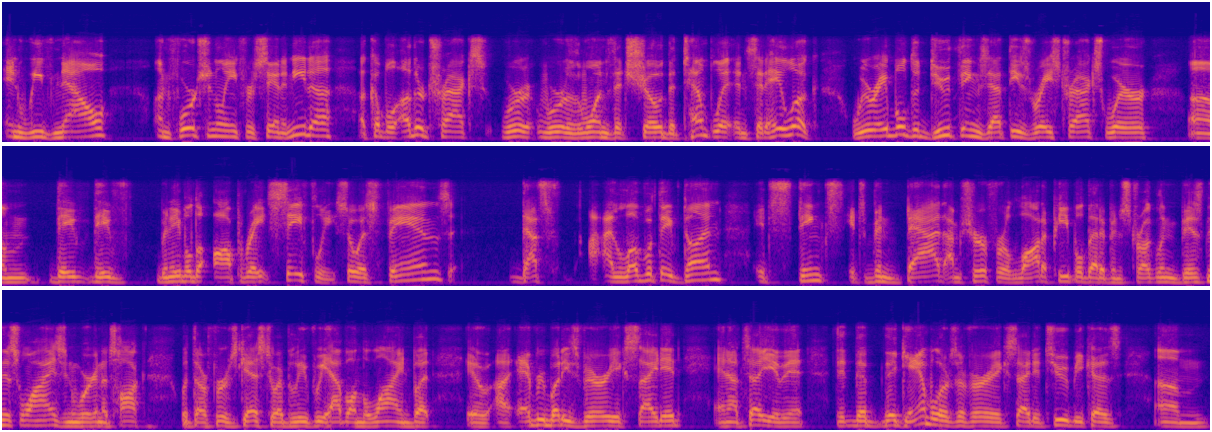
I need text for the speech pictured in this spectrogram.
and we've now unfortunately for Santa Anita, a couple other tracks were, were the ones that showed the template and said, hey, look, we're able to do things at these racetracks where um, they've, they've been able to operate safely. So as fans, that's I love what they've done. It stinks. It's been bad, I'm sure, for a lot of people that have been struggling business wise. And we're going to talk with our first guest, who I believe we have on the line. But uh, everybody's very excited. And I'll tell you, man, the, the, the gamblers are very excited too because um,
